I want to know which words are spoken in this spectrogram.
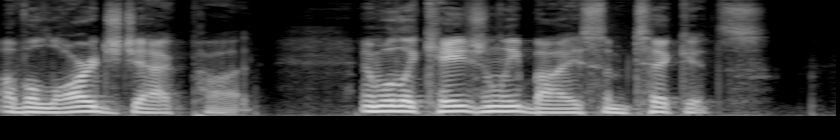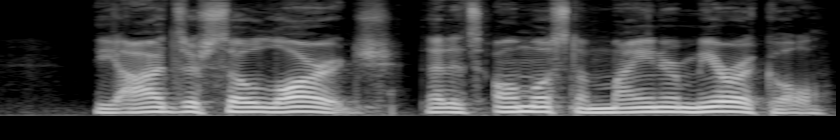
of a large jackpot and will occasionally buy some tickets. The odds are so large that it's almost a minor miracle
